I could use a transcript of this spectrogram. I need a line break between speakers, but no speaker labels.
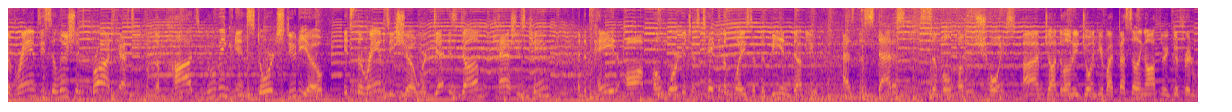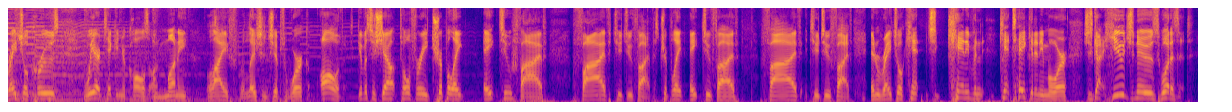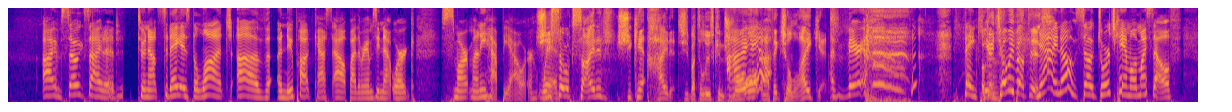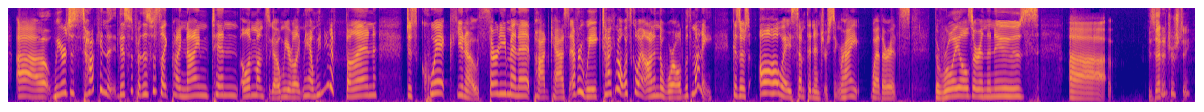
of Ramsey Solutions, broadcasting from the Pods Moving and Storage Studio. It's the Ramsey Show, where debt is dumb, cash is king, and the paid-off home mortgage has taken the place of the BMW as the status symbol of choice. I'm John Delony, joined here by best-selling author and good friend Rachel Cruze. We are taking your calls on money, life, relationships, work, all of it. Give us a shout, toll free, 888 825 5225. It's 888 825 5225. And Rachel can't she can't even can't take it anymore. She's got huge news. What is it?
I'm so excited to announce today is the launch of a new podcast out by the Ramsey Network, Smart Money Happy Hour.
She's
with-
so excited she can't hide it. She's about to lose control,
I
and I think she'll like it.
I'm very. Thank you.
Okay, tell me about this.
Yeah, I know. So George Kamel and myself, uh, we were just talking. This was this was like probably 9, 10, 11 months ago. And we were like, man, we need a fun, just quick, you know, 30 minute podcast every week talking about what's going on in the world with money. Because there's always something interesting, right? Whether it's the Royals are in the news. Uh,
Is that interesting?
